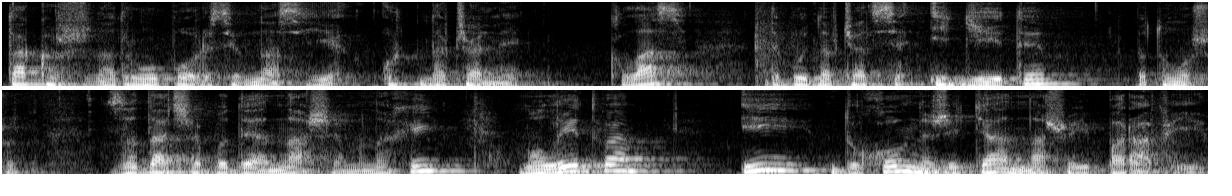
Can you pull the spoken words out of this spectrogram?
Також на другому поверсі в нас є навчальний клас, де будуть навчатися і діти, тому що задача буде наших монахинь, молитва і духовне життя нашої парафії.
